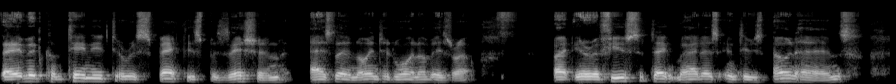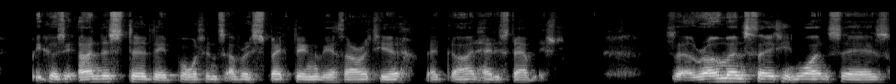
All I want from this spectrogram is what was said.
David continued to respect his position as the anointed one of Israel. But he refused to take matters into his own hands because he understood the importance of respecting the authority that God had established. So Romans 13:1 says,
